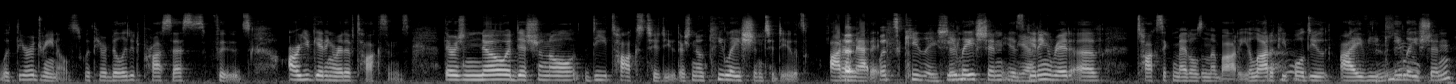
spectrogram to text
with your adrenals, with your ability to process foods. Are you getting rid of toxins? There's no additional detox to do. There's no chelation to do. It's uh, automatic. What's chelation? Chelation is Yeah. getting rid of toxic metals in the body. A lot of people do IV chelation,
